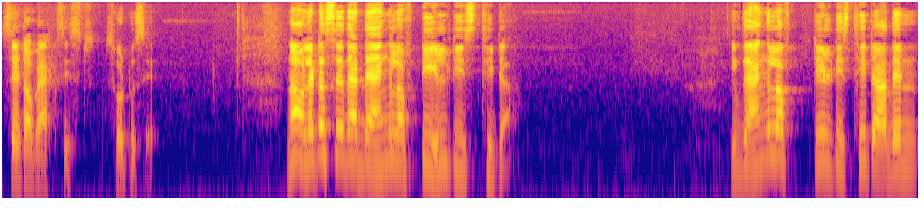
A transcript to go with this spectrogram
set of axes so to say. Now, let us say that the angle of tilt is theta. If the angle of tilt is theta then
